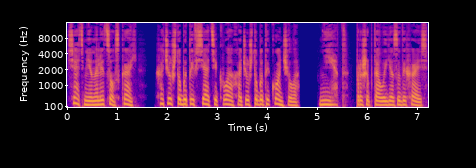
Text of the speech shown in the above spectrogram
«Сядь мне на лицо, Скай», Хочу, чтобы ты вся текла, хочу, чтобы ты кончила. Нет, прошептала я, задыхаясь.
